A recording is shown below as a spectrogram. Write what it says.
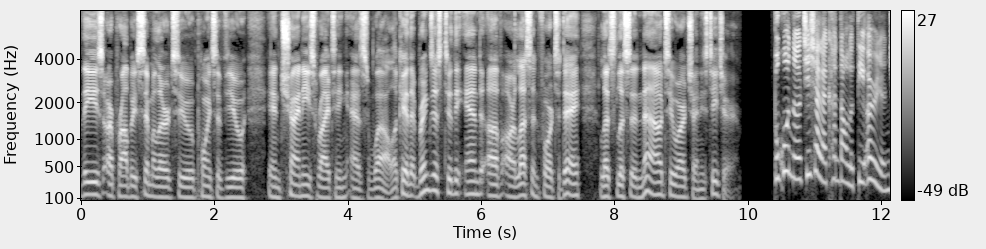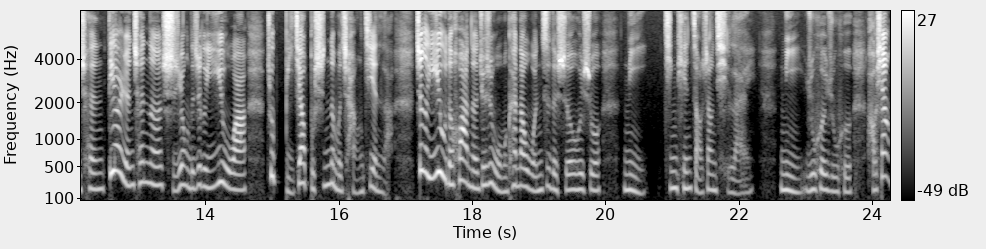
these are probably similar to points of view in Chinese writing as well. Okay, that brings us to the end of our lesson for today. Let's listen now to our Chinese teacher. 不过呢，接下来看到了第二人称，第二人称呢使用的这个 you 啊，就比较不是那么常见啦。这个 you 的话呢，就是我们看到文字的时候会说你今天早上起来，你如何如何，好像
